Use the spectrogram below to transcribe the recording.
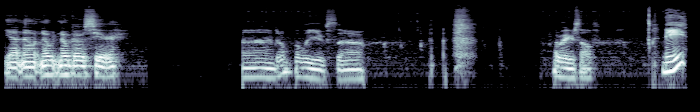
Yeah, no, no, no ghosts here. I don't believe so. What about yourself? Me?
